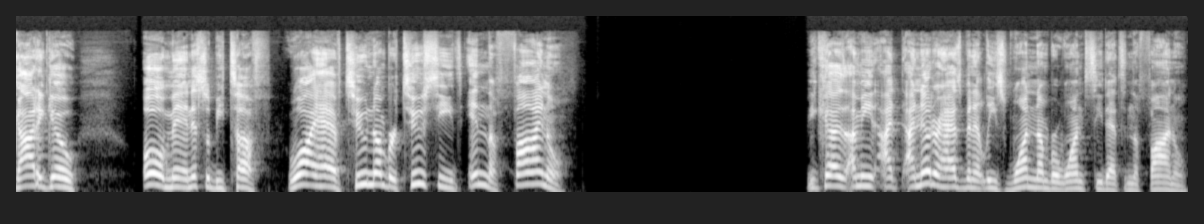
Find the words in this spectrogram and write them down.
Got to go. Oh man, this will be tough. Well, I have two number 2 seeds in the final? Because, I mean, I, I know there has been at least one number one seed that's in the final.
